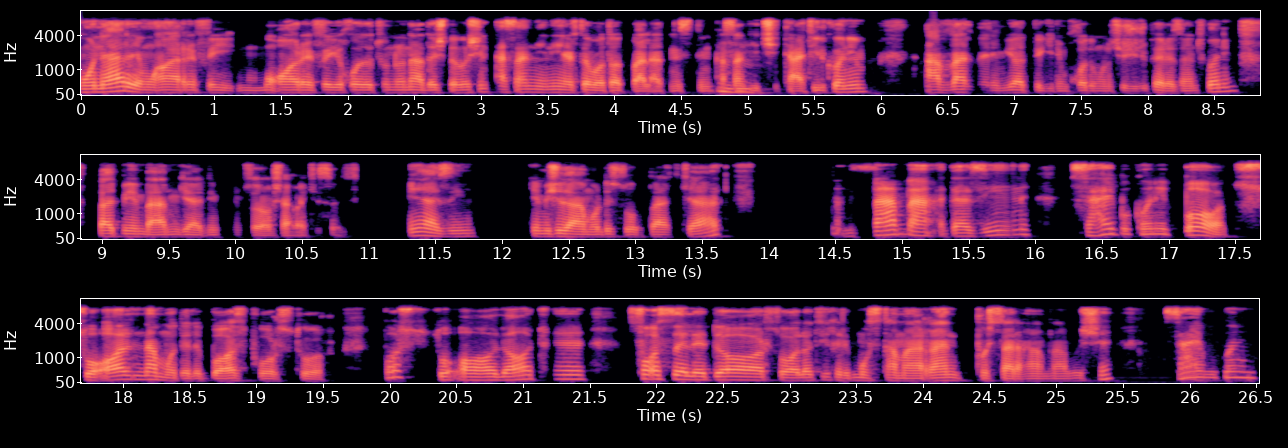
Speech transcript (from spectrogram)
هنر معرفه معارفه خودتون رو نداشته باشین اصلا یعنی ارتباطات بلد نیستیم اصلا هیچی تعطیل کنیم. اول بریم یاد بگیریم خودمون رو چجوری پرزنت کنیم بعد بیایم برمیگردیم سراغ شبکه سازی این از این که میشه در مورد صحبت کرد. و بعد از این سعی بکنید با سوال نه مدل باز پرستور با سوالات فاصله دار سوالاتی خیلی مستمرن پشت سر هم نباشه سعی بکنید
